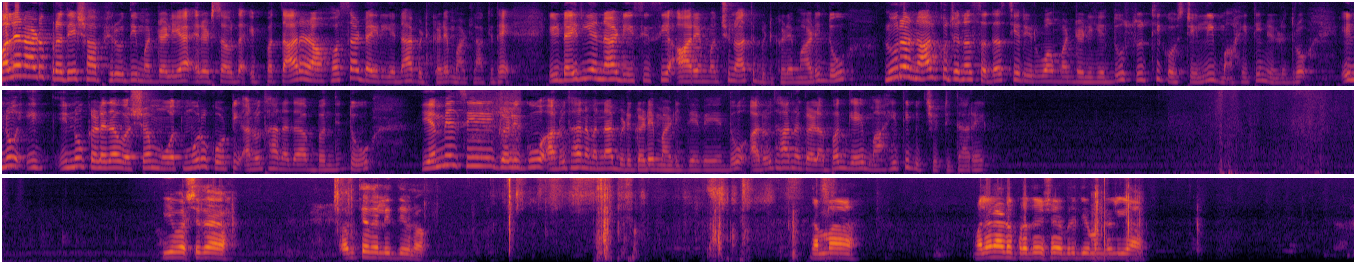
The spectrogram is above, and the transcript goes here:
ಮಲೆನಾಡು ಪ್ರದೇಶಾಭಿವೃದ್ಧಿ ಮಂಡಳಿಯ ಎರಡ್ ಸಾವಿರದ ಇಪ್ಪತ್ತಾರರ ಹೊಸ ಡೈರಿಯನ್ನ ಬಿಡುಗಡೆ ಮಾಡಲಾಗಿದೆ. ಈ ಡೈರಿಯನ್ನ ಡಿಸಿಸಿ ಆರ್ ಎಂ ಮಂಜುನಾಥ್ ಬಿಡುಗಡೆ ಮಾಡಿದ್ದು, ನೂರ ನಾಲ್ಕು ಜನ ಸದಸ್ಯರಿರುವ ಮಂಡಳಿ ಎಂದು ಸುದ್ದಿಗೋಷ್ಠಿಯಲ್ಲಿ ಮಾಹಿತಿ ನೀಡಿದರು. ಇನ್ನು ಇನ್ನು ಕಳೆದ ವರ್ಷ ಮೂವತ್ತ್ಮೂರು ಕೋಟಿ ಅನುದಾನದ ಬಂದಿದ್ದು, ಎಂಎಲ್ಸಿಗಳಿಗೂ ಅನುದಾನವನ್ನ ಬಿಡುಗಡೆ ಮಾಡಿದ್ದೇವೆ ಎಂದು ಅನುದಾನಗಳ ಬಗ್ಗೆ ಮಾಹಿತಿ ಬಿಚ್ಚಿಟ್ಟಿದ್ದಾರೆ. ಈ ವರ್ಷದ ಅಂತ್ಯದಲ್ಲಿದ್ದೀವಿ ನಾವು. ನಮ್ಮ ಮಲೆನಾಡು ಪ್ರದೇಶ ಅಭಿವೃದ್ಧಿ ಮಂಡಳಿಯ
